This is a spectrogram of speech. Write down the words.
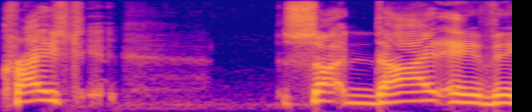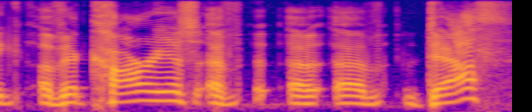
Christ died a, vic- a vicarious of, of, of death,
